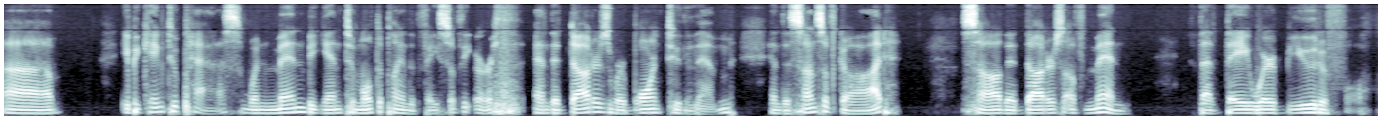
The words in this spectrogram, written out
Uh, it became to pass when men began to multiply in the face of the earth, and the daughters were born to them, and the sons of God saw the daughters of men, that they were beautiful.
